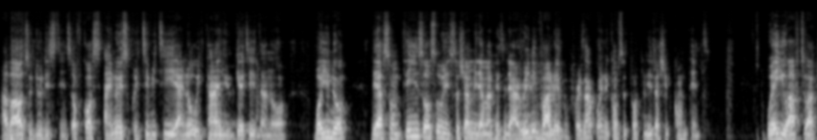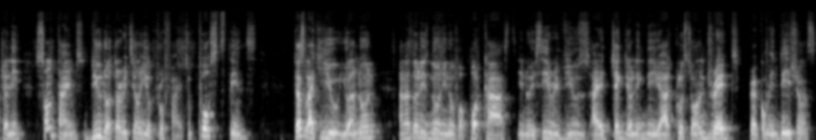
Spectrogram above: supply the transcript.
about how to do these things. Of course, I know it's creativity. I know with time you get it and all, but you know, there are some things also in social media marketing that are really valuable. For example, when it comes to thought leadership content, where you have to actually sometimes build authority on your profile to post things. Just like you, you are known Anatoly is known, you know, for podcasts. You know, you see reviews. I checked your LinkedIn. You had close to 100 recommendations.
